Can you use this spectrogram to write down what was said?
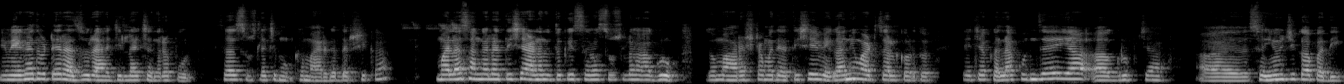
मी मेघादोटे राजुरा जिल्हा चंद्रपूर सहज सुचल्याची मुख्य मार्गदर्शिका. मला सांगायला अतिशय आनंद होतो की सहज सुचला हा ग्रुप जो महाराष्ट्रामध्ये अतिशय वेगाने वाटचाल करतो त्याच्या कलाकुंज या ग्रुपच्या संयोजिकापदी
